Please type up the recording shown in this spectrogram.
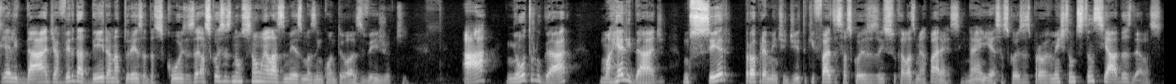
realidade, a verdadeira natureza das coisas, as coisas não são elas mesmas enquanto eu as vejo aqui. Há, em outro lugar, uma realidade, um ser propriamente dito que faz essas coisas isso que elas me aparecem, né? E essas coisas provavelmente estão distanciadas delas.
